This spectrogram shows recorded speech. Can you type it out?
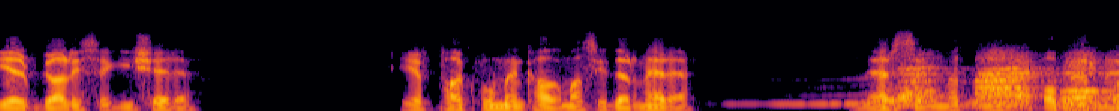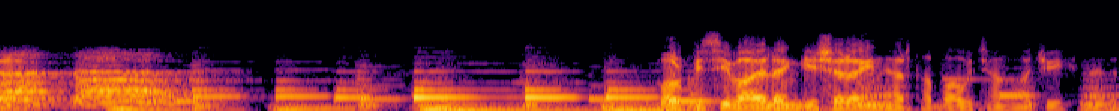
Երբ գալիս է գիշերը եւ փակվում են քաղմասի դռները, ներս են մտնում օպերները։ որպիսի վայելեն գիշերային հերթապահության հաճույքները։.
